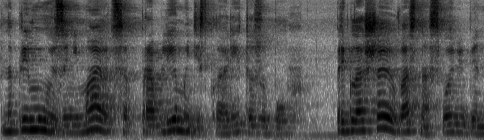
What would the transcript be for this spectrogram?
напрямую занимаются проблемой дисклорита зубов. Приглашаю вас на свой вебинар.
